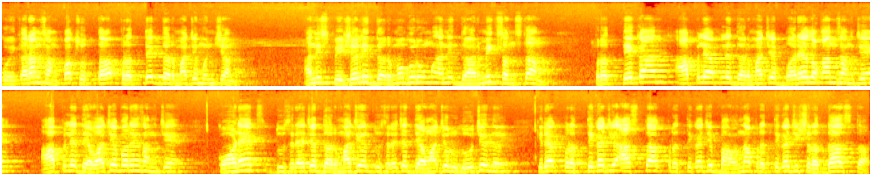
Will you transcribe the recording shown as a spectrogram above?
गोंयकारांक सांगपाक सोदतां प्रत्येक धर्माच्या मनशांक आनी स्पेशली धर्मगुरूंक आनी धार्मीक संस्थांक प्रत्येकान आपले आपले धर्माचे बरें लोकांक सांगचें आपले देवाचें बरें सांगचें. कोणेच दुसऱ्याच्या धर्माचेर दुसऱ्याच्या देवाचेर उलोवचें न्हय कित्याक? प्रत्येकाची आस्था प्रत्येकाची भावना प्रत्येकाची श्रद्धा आसता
